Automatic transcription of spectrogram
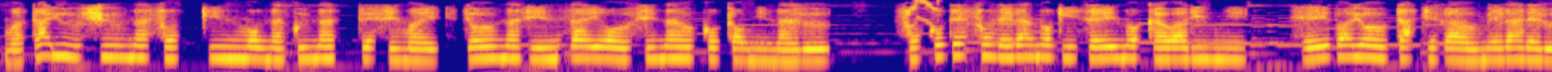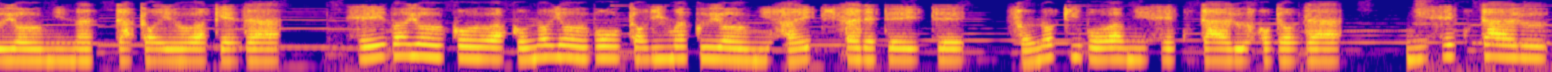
また優秀な側近も亡くなってしまい貴重な人材を失うことになる。そこでそれらの犠牲の代わりに、平和用たちが埋められるようになったというわけだ。平和陽光はこの要望を取り巻くように配置されていて、その規模は2ヘクタールほどだ。2ヘクタール、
